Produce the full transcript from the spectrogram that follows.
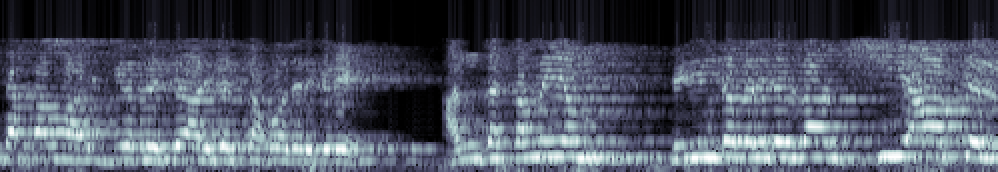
இந்த கவாரிஜிகள் இருக்கிறார்கள் சகோதரர்களே அந்த சமயம் பிரிந்தவர்கள் தான் ஷியாக்கள்.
